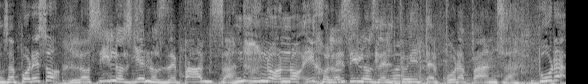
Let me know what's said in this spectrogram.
O sea, por eso. Los hilos llenos de panza. No, no, no, híjole. Los hilos del Twitter, pura panza. Pura,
